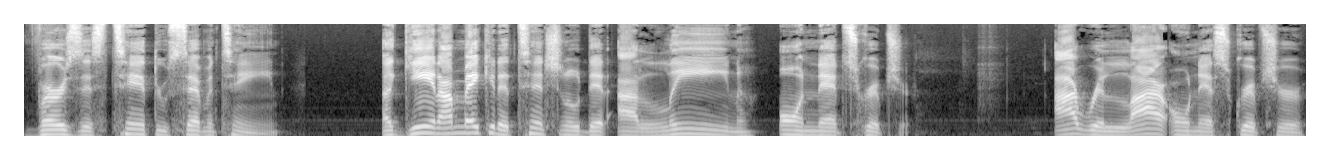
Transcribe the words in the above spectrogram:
verses 10 through 17. Again, I make it intentional that I lean on that scripture. I rely on that scripture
